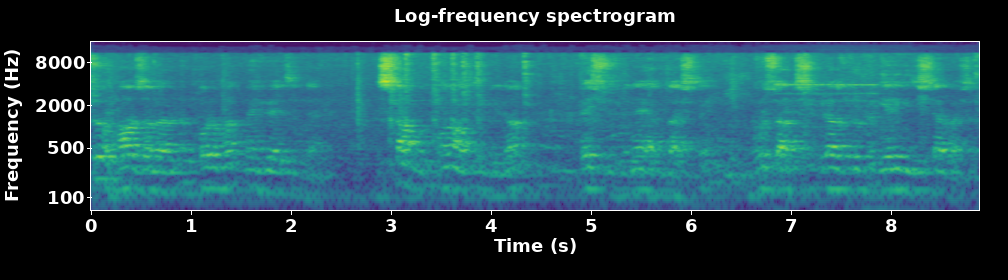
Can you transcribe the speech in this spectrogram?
su havzalarını korumak mecburiyetinde. İstanbul 16 milyon 500 bine yaklaştı. Nüfus artışı biraz durdu, geri gidişler başladı.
